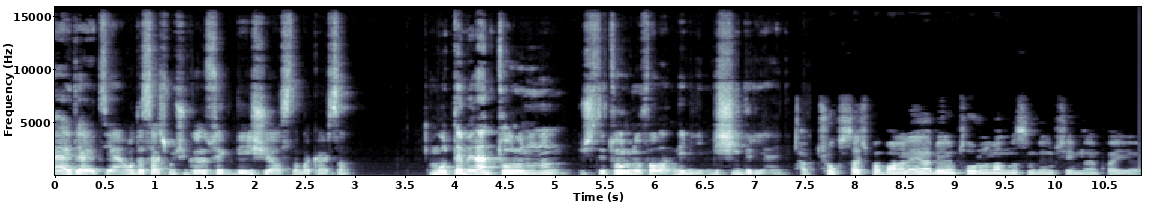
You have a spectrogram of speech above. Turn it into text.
Evet evet yani o da saçma çünkü o da sürekli değişiyor aslında bakarsan. Muhtemelen torununun işte torunu falan ne bileyim bir şeydir yani. Abi çok saçma. Bana ne ya benim torunum almasın benim şeyimden pay ya.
